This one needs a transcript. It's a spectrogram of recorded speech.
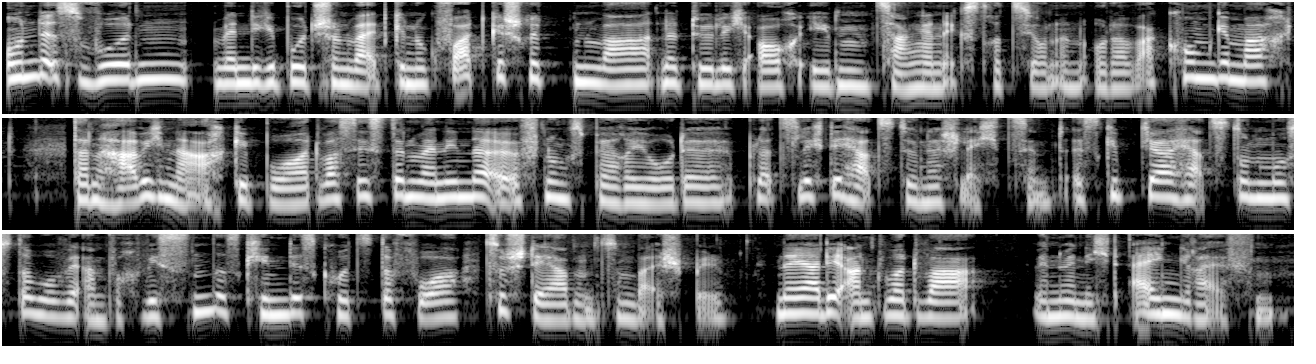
Und es wurden, wenn die Geburt schon weit genug fortgeschritten war, natürlich auch eben Zangenextraktionen oder Vakuum gemacht. Dann habe ich nachgebohrt, was ist denn, wenn in der Öffnungsperiode plötzlich die Herztöne schlecht sind? Es gibt ja Herztonmuster, wo wir einfach wissen, das Kind ist kurz davor zu sterben zum Beispiel. Naja, die Antwort war, wenn wir nicht eingreifen.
